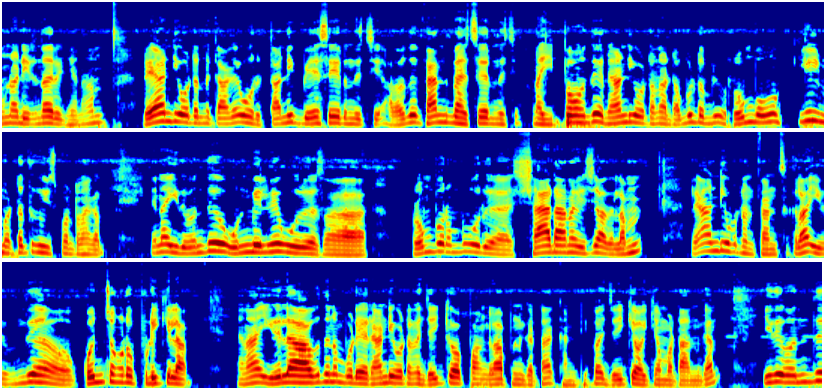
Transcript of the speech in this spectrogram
முன்னாடி இருந்தார். ஏன்னா ரேண்டி ஓட்டனுக்காக ஒரு தனி பேஸே இருந்துச்சு. அதாவது ஃபேன் பேஸே இருந்துச்சு. ஆனால் இப்போ வந்து ரேண்டி ஓட்டனா டபுள் டபுள்யூ ரொம்பவும் கீழ் மட்டத்துக்கு யூஸ் பண்ணுறாங்க ஏன்னா இது வந்து உண்மையிலுமே ஒரு ரொம்ப ரொம்ப ஒரு ஷேடான விஷயம். அது இல்லாமல் ரேண்டி ஓட்டன் ஃபேன்ஸுக்கெல்லாம் இது வந்து கொஞ்சம் கூட பிடிக்கல. ஏன்னா இதிலாவது நம்மளுடைய ரேண்டி ஓட்டனை ஜெயிக்க வைப்பாங்களா அப்படின்னு கேட்டால் கண்டிப்பாக ஜெயிக்க வைக்க மாட்டானுங்க. இது வந்து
